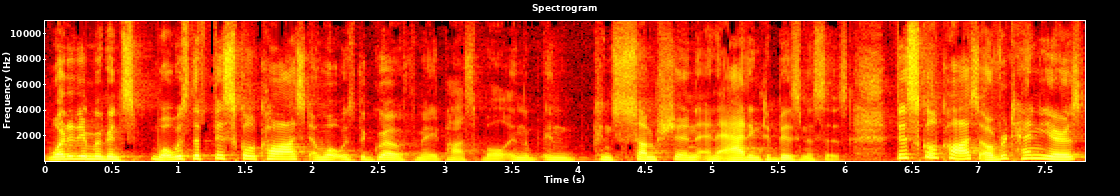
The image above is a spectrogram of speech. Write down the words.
what did immigrants, what was the fiscal cost, and what was the growth made possible in the, in consumption and adding to businesses. Fiscal costs over 10 years,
